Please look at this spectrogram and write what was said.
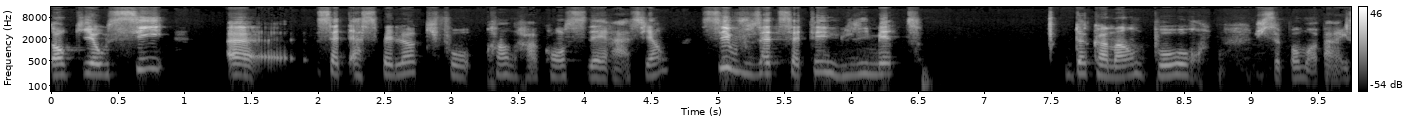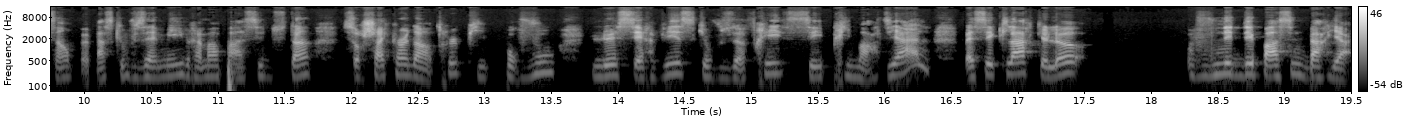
Donc, il y a aussi euh, cet aspect-là qu'il faut prendre en considération. Si vous êtes c'était une limite de commandes pour, je ne sais pas moi, par exemple, parce que vous aimez vraiment passer du temps sur chacun d'entre eux, puis pour vous, le service que vous offrez, c'est primordial, bien, c'est clair que là, vous venez de dépasser une barrière.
